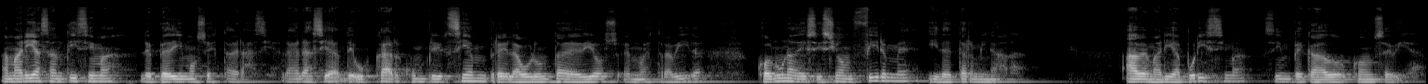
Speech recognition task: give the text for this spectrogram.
A María Santísima le pedimos esta gracia, la gracia de buscar cumplir siempre la voluntad de Dios en nuestra vida con una decisión firme y determinada. Ave María Purísima, sin pecado concebida.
